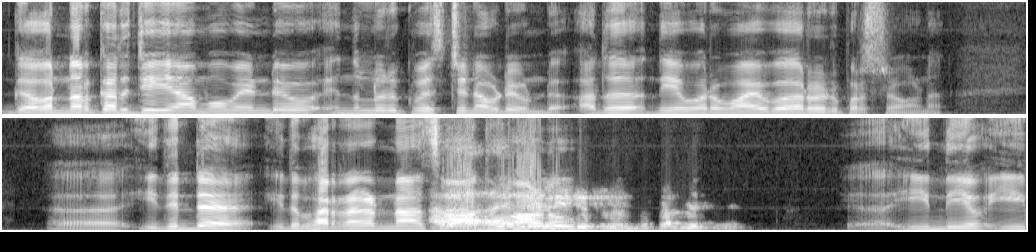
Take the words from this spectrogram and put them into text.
ഗവർണർക്ക് അത് ചെയ്യാമോ വേണ്ടയോ എന്നുള്ളൊരു ക്വസ്റ്റ്യൻ അവിടെയുണ്ട്. അത് നിയമപരമായ വേറൊരു പ്രശ്നമാണ്. ഇതിന്റെ ഇത് ഭരണഘടനാ സാധുവാണോ? ഈ നിയ ഈ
